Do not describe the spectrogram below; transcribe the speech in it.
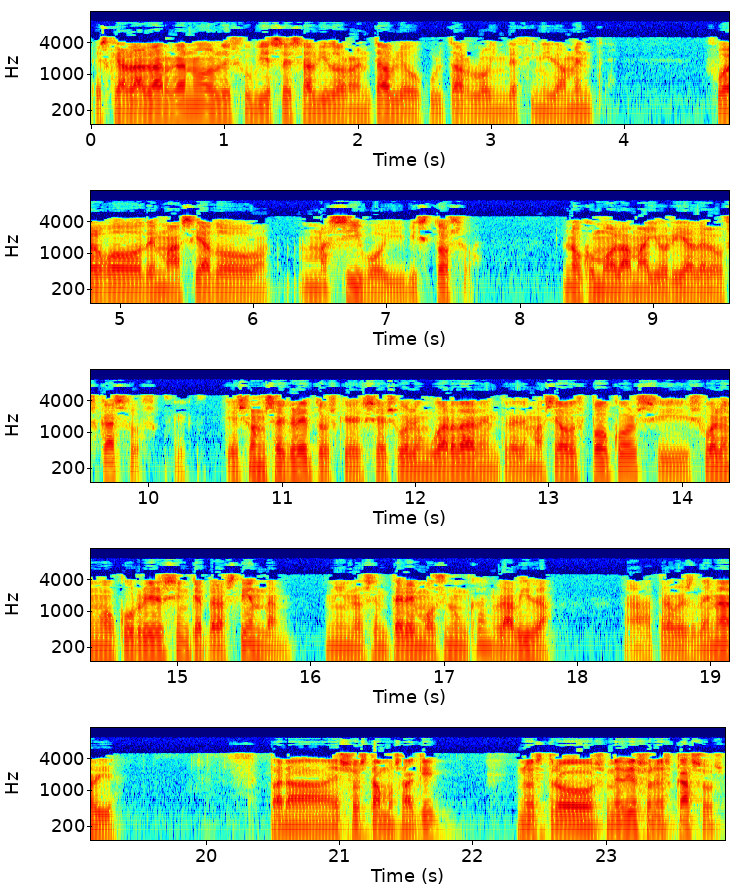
Es que a la larga no les hubiese salido rentable ocultarlo indefinidamente. Fue algo demasiado masivo y vistoso no como la mayoría de los casos, que, son secretos que se suelen guardar entre demasiados pocos y suelen ocurrir sin que trasciendan, ni nos enteremos nunca en la vida, a través de nadie. Para eso estamos aquí. Nuestros medios son escasos,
